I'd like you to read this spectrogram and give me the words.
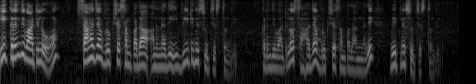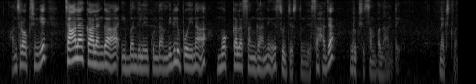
ఈ క్రింది వాటిలో సహజ వృక్ష సంపద అనున్నది వీటిని సూచిస్తుంది. క్రింది వాటిలో సహజ వృక్ష సంపద అన్నది వీటిని సూచిస్తుంది. Answer option A. చాలా కాలంగా ఇబ్బంది లేకుండా మిగిలిపోయిన మొక్కల సంఘాన్ని సూచిస్తుంది. సహజ వృక్ష సంపద అంటే. నెక్స్ట్ వన్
